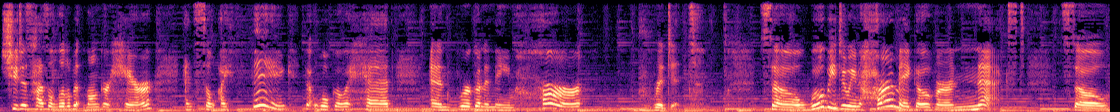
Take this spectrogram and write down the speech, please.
She just has a little bit longer hair. And so I think that we'll go ahead and we're gonna name her Bridget. So we'll be doing her makeover next. So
